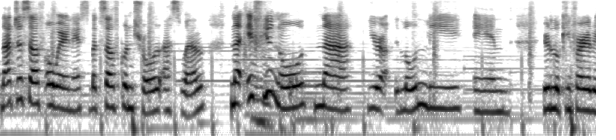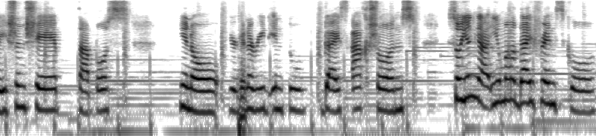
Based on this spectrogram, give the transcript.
Not just self-awareness, but self-control as well. Na if you know na you're lonely and you're looking for a relationship, tapos, you know, you're gonna read into guys' actions. So yun nga, yung mga guy friends ko,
